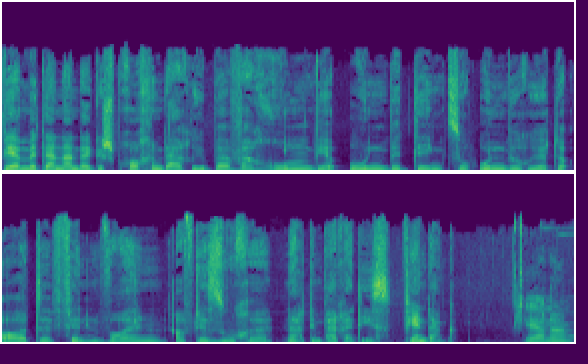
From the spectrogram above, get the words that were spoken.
Wir haben miteinander gesprochen darüber, warum wir unbedingt so unberührte Orte finden wollen auf der Suche nach dem Paradies. Vielen Dank. Gerne.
